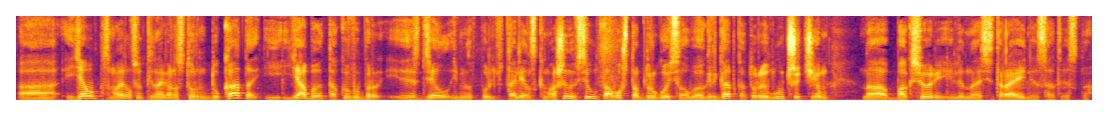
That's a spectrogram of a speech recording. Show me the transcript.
а, я бы посмотрел все-таки, наверное, в сторону Ducato, и я бы такой выбор э, сделал именно в пользу итальянской машины, в силу того, что там другой силовой агрегат, который лучше, чем на Боксере или на Citroёне, соответственно.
